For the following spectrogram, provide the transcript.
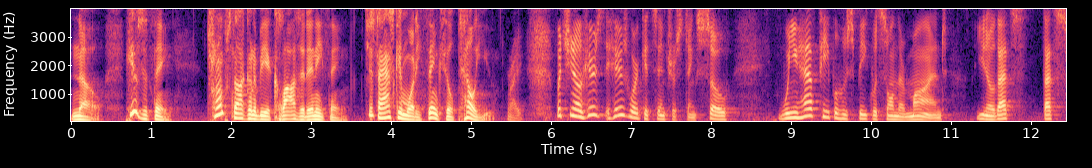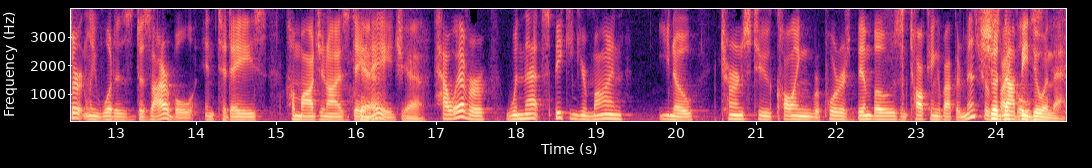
No. Here's the thing Trump's not going to be a closet anything. Just ask him what he thinks, he'll tell you. Right. But you know, here's here's where it gets interesting. So when you have people who speak what's on their mind, you know, that's that's certainly what is desirable in today's homogenized day and age. yeah. However, when that speaking your mind, you know, turns to calling reporters bimbos and talking about their menstrual Should not be doing that.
